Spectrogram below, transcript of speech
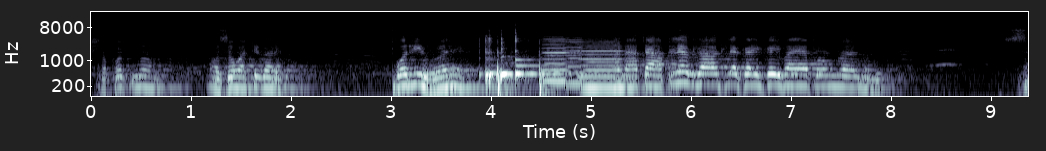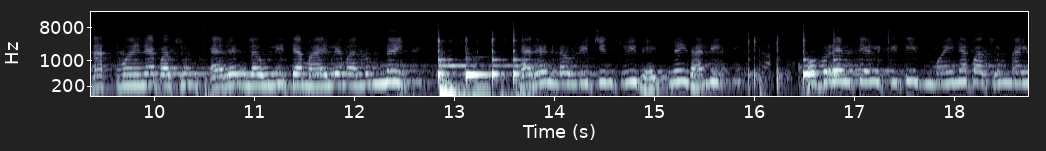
शपथ न असं वाटे काय? परी होय? आणि आता आपल्याच गावातल्या काही काही बाया पाहून राहिलो सात महिन्यापासून फॅरेन लवली त्या मायले मालूम नाही. फॅरेन लवलीची तुझी तुही भेट नाही झाली. खोबरेल तेल किती महिन्यापासून नाही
